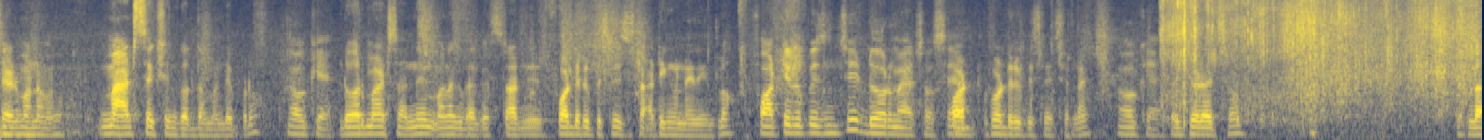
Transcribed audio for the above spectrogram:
సైడ్ మనం మ్యాట్ సెక్షన్కి వద్దామండి ఇప్పుడు. ఓకే. డోర్ మ్యాట్స్ అన్ని మనకి దగ్గర స్టార్ట్ ఫార్టీ రూపీస్ నుంచి స్టార్టింగ్ ఉన్నాయి దీంట్లో. ఫార్టీ రూపీస్ నుంచి డోర్ మ్యాట్స్ వస్తాయి? ఫార్టీ రూపీస్ నుంచి ఉన్నాయి. ఓకే. చూడొచ్చు. ఇట్లా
